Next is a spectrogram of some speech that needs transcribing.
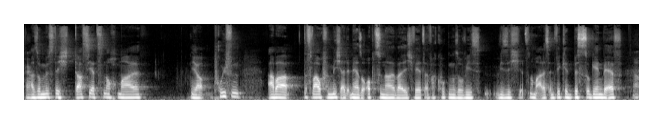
Okay. Also müsste ich das jetzt nochmal ja, prüfen, aber das war auch für mich halt mehr so optional, weil ich will jetzt einfach gucken, so wie wie sich jetzt nochmal alles entwickelt bis zur GNBF, ja.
